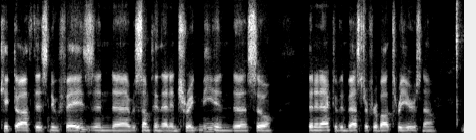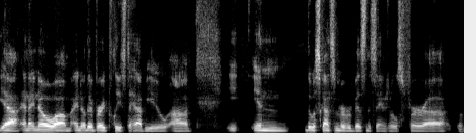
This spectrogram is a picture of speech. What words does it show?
kicked off this new phase, and uh, it was something that intrigued me, and uh, so been an active investor for about three years now. Yeah, and I know um, I know they're very pleased to have you uh, in the Wisconsin River Business Angels for uh,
